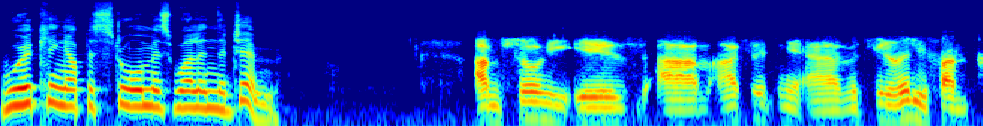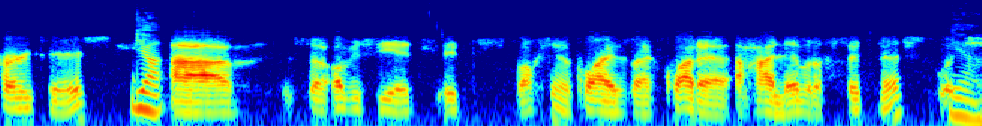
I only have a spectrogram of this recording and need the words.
working up a storm as well in the gym? I'm sure he is. Um, I certainly am. It's been a really fun process. Yeah. Um, so obviously, it's it's boxing requires like quite a, a high level of fitness, which Yeah.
